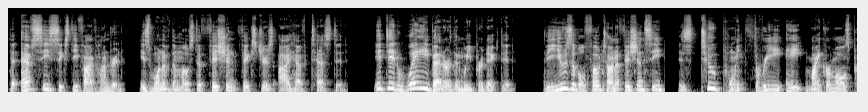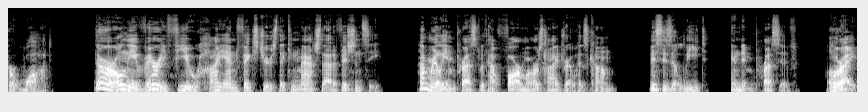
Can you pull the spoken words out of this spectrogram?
The FC6500 is one of the most efficient fixtures I have tested. It did way better than we predicted. The usable photon efficiency is 2.38 micromoles per watt. There are only very few high-end fixtures that can match that efficiency. I'm really impressed with how far Mars Hydro has come. This is elite and impressive. Alright,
